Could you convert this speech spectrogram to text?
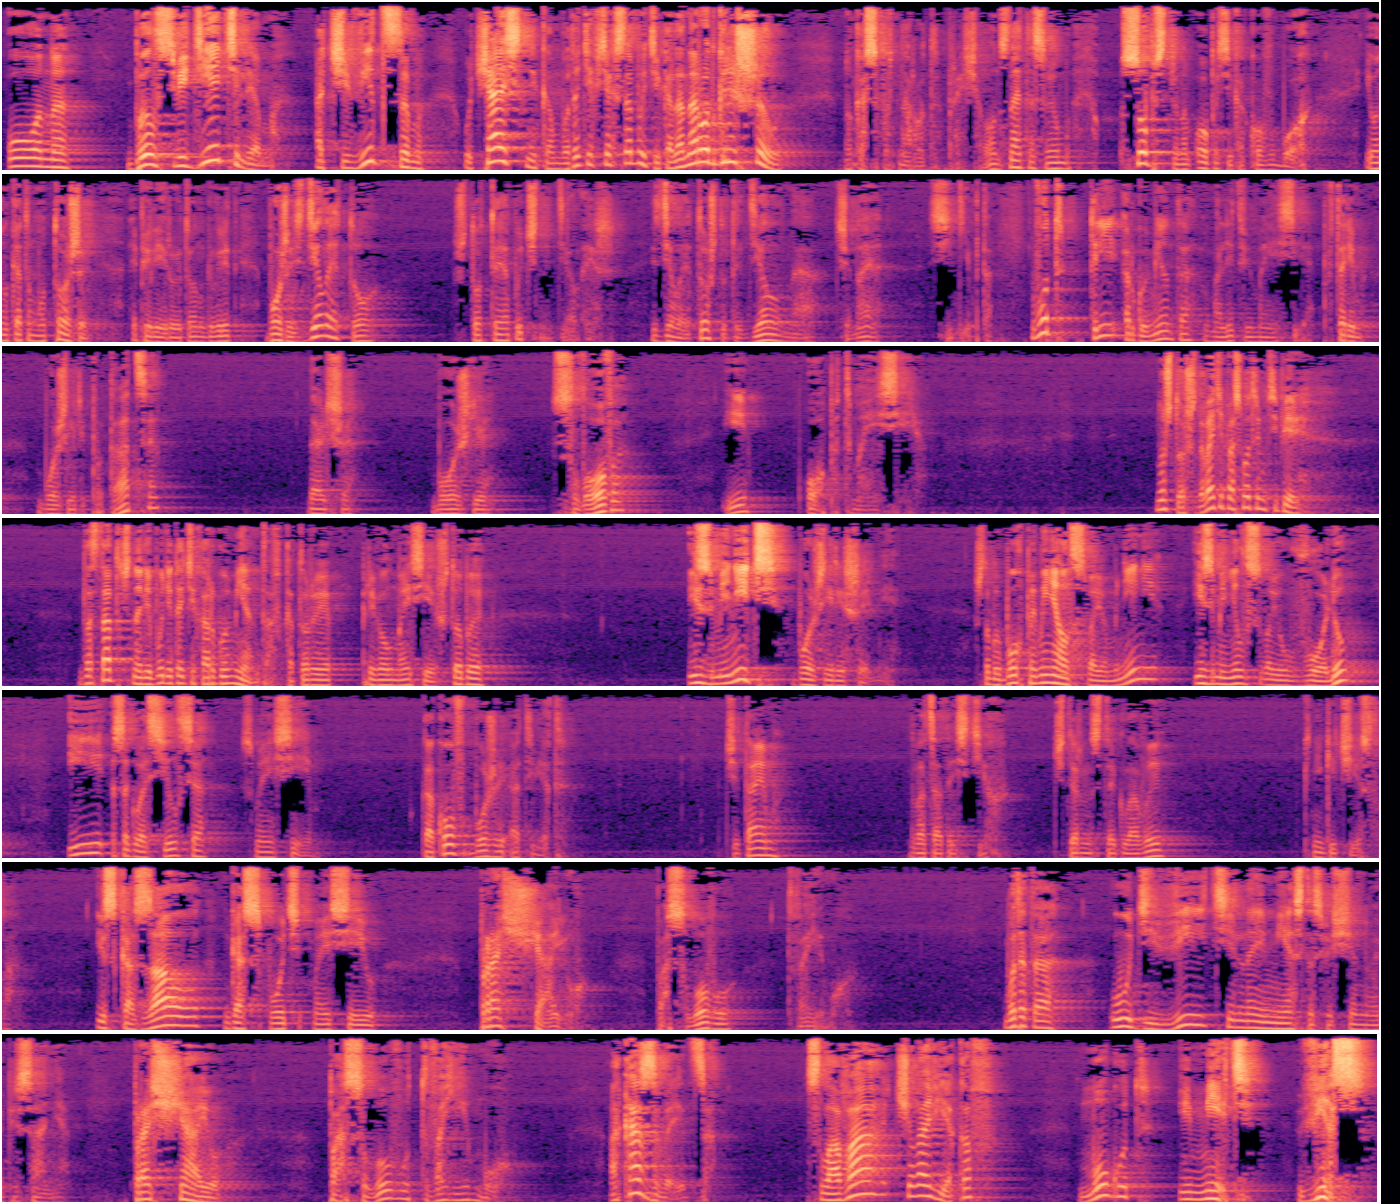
он был свидетелем, очевидцем, участником вот этих всех событий, когда народ грешил. Но Господь народ прощал. Он знает на своем собственном опыте, каков Бог. И он к этому тоже апеллирует. Он говорит, Боже, сделай то, что ты обычно делаешь. Сделай то, что ты делал, начиная с Египта. Вот три аргумента в молитве Моисея. Повторим. Божья репутация. Дальше. Божье Слово и опыт Моисея. Ну что ж, давайте посмотрим теперь Достаточно ли будет этих аргументов, которые привел Моисей, чтобы изменить Божье решение, чтобы Бог поменял свое мнение, изменил свою волю и согласился с Моисеем. Каков Божий ответ? Читаем 20 стих 14 главы книги «Числа». И сказал Господь Моисею, прощаю по слову Твоему. Вот это удивительное место Священного Писания. Прощаю по слову Твоему». Оказывается, слова человеков могут иметь вес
